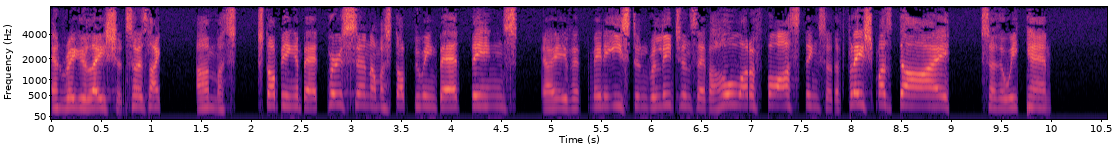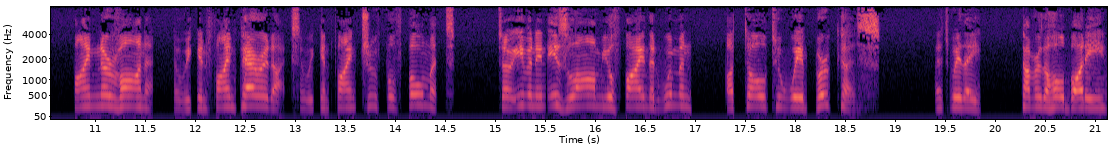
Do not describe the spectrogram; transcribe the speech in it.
and regulations. So it's like, I must stop being a bad person. I must stop doing bad things. You know, even many Eastern religions, they have a whole lot of fasting, so the flesh must die so that we can find nirvana, so we can find paradise, so we can find true fulfillment. So even in Islam, you'll find that women are told to wear burqas. That's where they cover the whole body,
